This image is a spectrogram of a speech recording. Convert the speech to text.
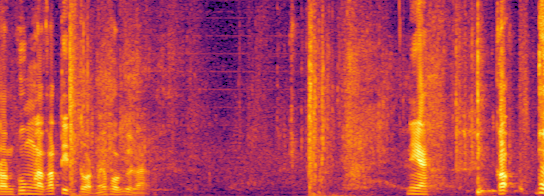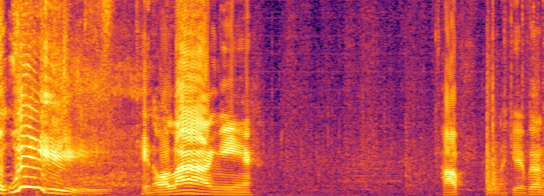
ตอนพุ่งเราก็ติดตรวจไม่พบอยู่แล้ว เนี่ย ก็ผมอุ้ย เห็นออร่าไงครับ โอเคเพื่อน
